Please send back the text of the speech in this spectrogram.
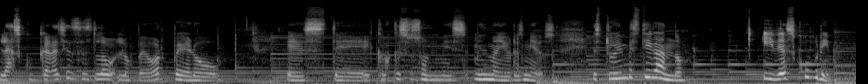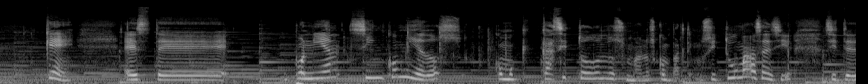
las cucarachas es lo, peor, pero este, creo que esos son mis, mis mayores miedos. Estuve investigando y descubrí que este ponían cinco miedos como que casi todos los humanos compartimos. Si tú me vas a decir si te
